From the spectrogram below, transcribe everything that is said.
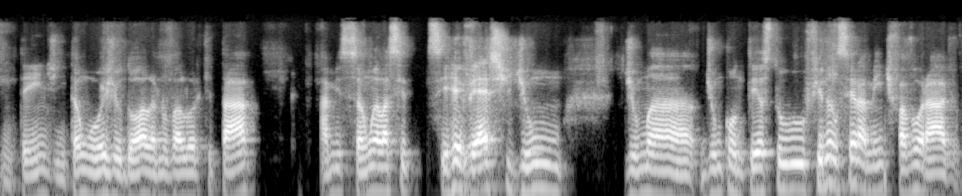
entende? Então, hoje, o dólar no valor que está, a missão ela se, se reveste de um, de, uma, de um contexto financeiramente favorável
